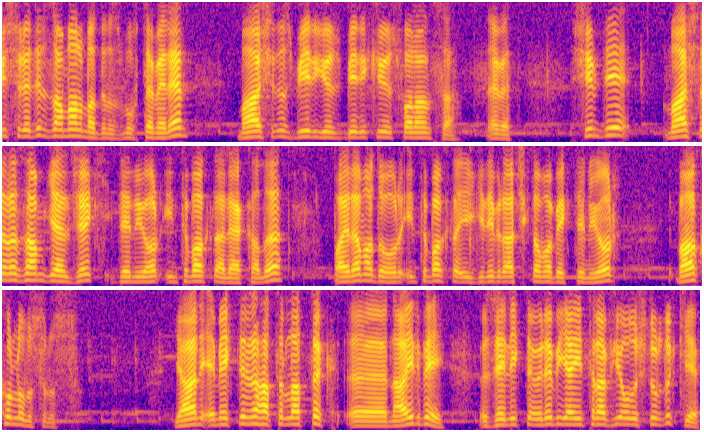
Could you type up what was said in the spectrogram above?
Bir süredir zam almadınız muhtemelen. Maaşınız 100, 1200 falansa. Evet. Şimdi maaşlara zam gelecek deniyor intibakla alakalı. Bayrama doğru intibakla ilgili bir açıklama bekleniyor. Bağkurlu musunuz? Yani emeklileri hatırlattık ee, Nail Bey. Özellikle öyle bir yayın trafiği oluşturduk ki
